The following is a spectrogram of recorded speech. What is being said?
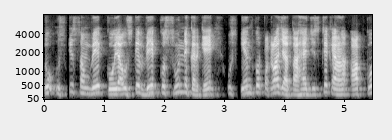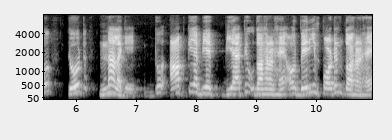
तो उसके संवेग को या उसके वेग को शून्य करके उस गेंद को पकड़ा जाता है, जिसके कारण आपको चोट ना लगे। तो आपके यह वीआईपी उदाहरण है और वेरी इंपॉर्टेंट उदाहरण है,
